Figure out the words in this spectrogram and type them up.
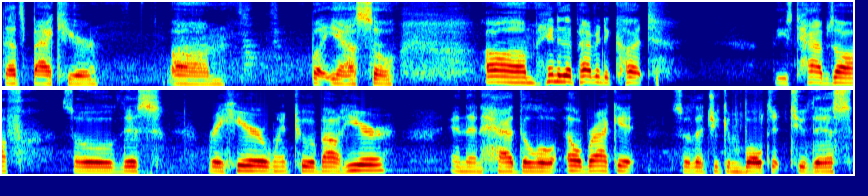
that's back here. Um, but yeah, so um, ended up having to cut these tabs off. So this right here went to about here and then had the little L bracket so that you can bolt it to this.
